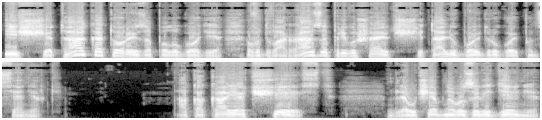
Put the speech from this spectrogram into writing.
и счета которой за полугодие в два раза превышают счета любой другой пансионерки. А какая честь для учебного заведения,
